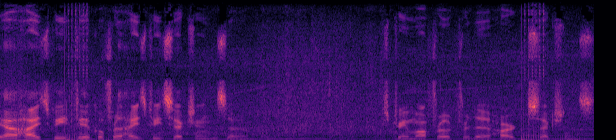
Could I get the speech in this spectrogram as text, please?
Yeah, high-speed vehicle for the high-speed section, Uh, extreme off-road for the hard sections.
